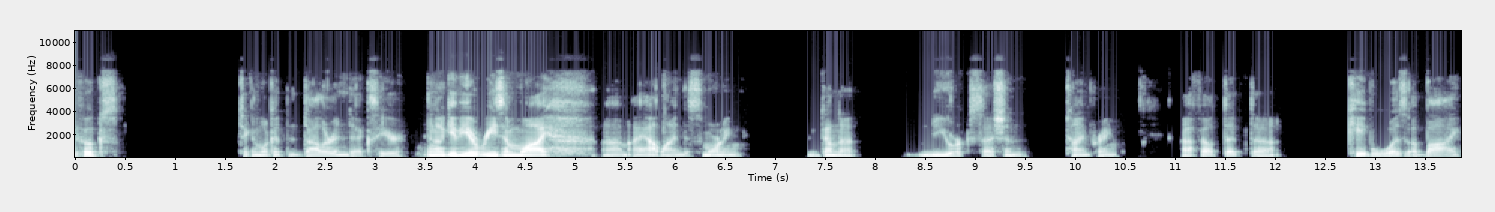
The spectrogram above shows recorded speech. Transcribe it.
folks, taking a look at the dollar index here. And I'll give you a reason why um, I outlined this morning. Down the New York session time frame, I felt that uh, cable was a buy.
